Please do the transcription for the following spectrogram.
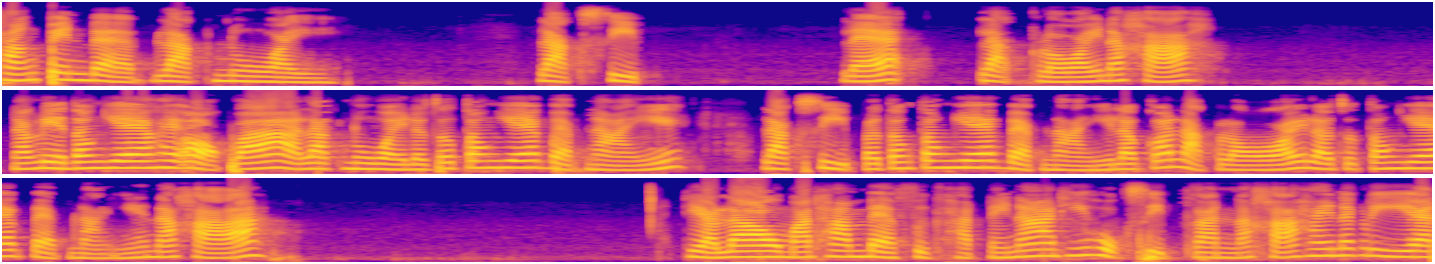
ทั้งเป็นแบบหลักหน่วย หลัก 10 และหลักร้อยนะคะ นักเรียนต้องแยกให้ออกว่าหลักหน่วยเราจะต้องแยกแบบไหน หลักสิบเราต้องต้องแยกแบบไหน แล้วก็หลักร้อยเราจะต้องแยกแบบไหนนะคะ เดี๋ยวเรามาทำแบบฝึกหัดในหน้าที่ 60 กันนะคะ ให้นักเรียน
